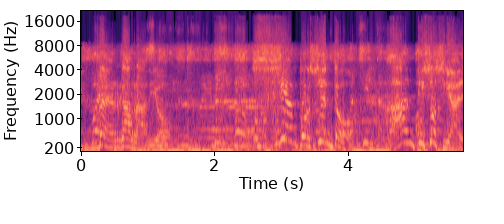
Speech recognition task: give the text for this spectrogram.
verga radio! 100% antisocial.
